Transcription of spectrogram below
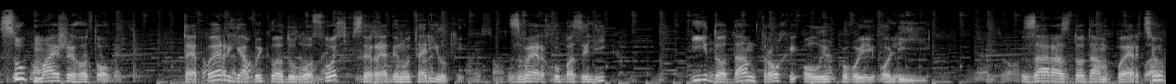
Суп майже готовий. Тепер я викладу лосось всередину тарілки, зверху базилік і додам трохи оливкової олії. Зараз додам перцю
